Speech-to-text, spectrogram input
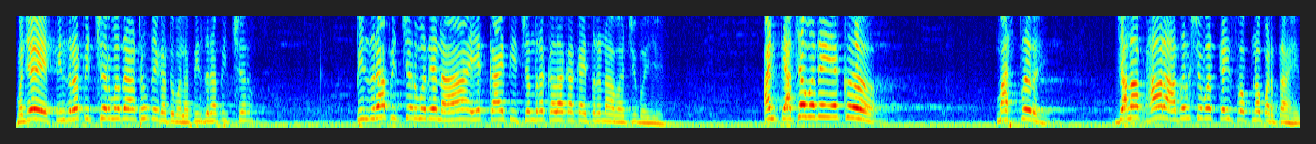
म्हणजे पिंजरा पिक्चरमध्ये आठवते का तुम्हाला? पिंजरा पिक्चर पिंजरा पिक्चरमध्ये ना एक काय ती चंद्रकला का काहीतरी नावाची बाई आहे. आणि त्याच्यामध्ये एक मास्तर आहे ज्याला फार आदर्शवत काही स्वप्न पडत आहेत.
